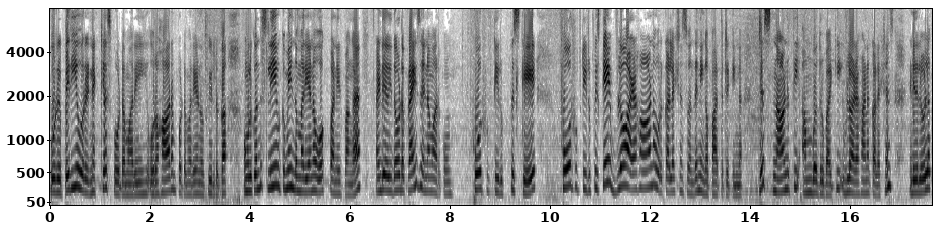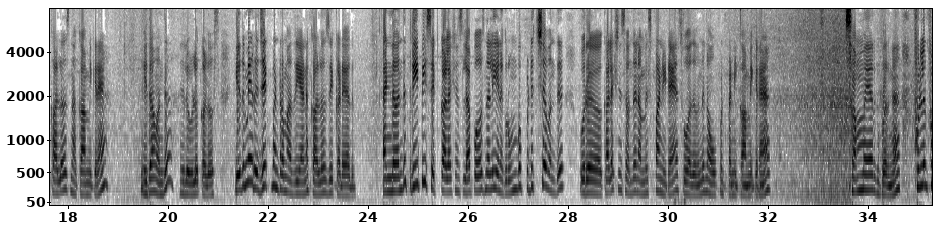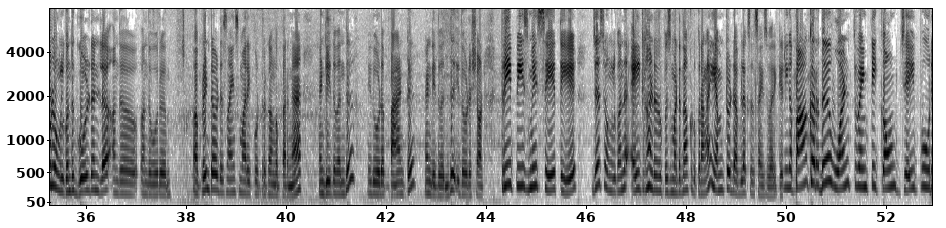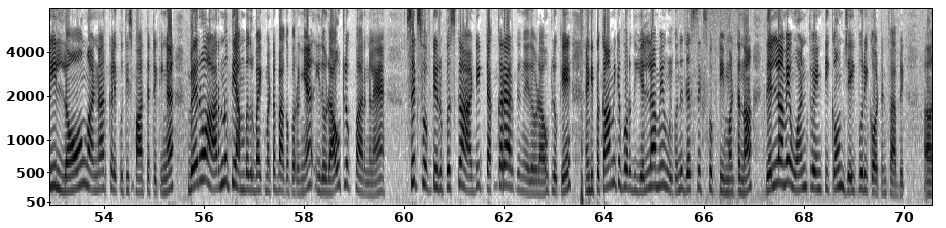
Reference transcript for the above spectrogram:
ஒரு பெரிய ஒரு நெக்லஸ் போட்ட மாதிரி ஒரு ஹாரம் போட்ட மாதிரியான ஒரு ஃபீல் இருக்கா? உங்களுக்கு வந்து ஸ்லீவுக்குமே இந்த மாதிரியான ஒர்க் பண்ணியிருப்பாங்க அண்டு இதோட ப்ரைஸ் என்னவாக இருக்கும்? ஃபோர் ஃபிஃப்டி ருப்பீஸ்க்கே ஃபோர் ஃபிஃப்டி ருப்பீஸ்க்கே இவ்வளோ அழகான ஒரு கலெக்ஷன்ஸ் வந்து நீங்கள் பார்த்துட்ருக்கீங்க. ஜஸ்ட் நானூற்றி ஐம்பது ரூபாய்க்கு இவ்வளோ அழகான கலெக்ஷன்ஸ் அண்ட் இதில் உள்ள கலர்ஸ் நான் காமிக்கிறேன். இதான் வந்து இதில் உள்ள கலர்ஸ் எதுவுமே ரிஜெக்ட் பண்ணுற மாதிரியான கலர்ஸே கிடையாது. அண்ட் வந்து த்ரீ பீஸ் செட் கலெக்ஷன்ஸில் பர்சனலி எனக்கு ரொம்ப பிடிச்ச வந்து ஒரு கலெக்ஷன்ஸை வந்து நான் மிஸ் பண்ணிட்டேன். ஸோ அதை வந்து நான் ஓப்பன் பண்ணி காமிக்கிறேன். செம்மையாக இருக்குது பாருங்கள் ஃபுல் அண்ட் ஃபுல் உங்களுக்கு வந்து கோல்டனில் அந்த அந்த ஒரு பிரிண்டர் டிசைன்ஸ் மாதிரி கொடுத்துருக்காங்க பாருங்கள் அண்ட் இது வந்து இதோட பேண்ட்டு அண்ட் இது வந்து இதோட ஷால் த்ரீ பீஸுமே சேர்த்தே ஜஸ்ட் உங்களுக்கு வந்து எயிட் ஹண்ட்ரட் ருபீஸ் மட்டும் தான் கொடுக்குறாங்க M to double XL size வரைக்கும். நீங்கள் பார்க்குறது one twenty count Jaipuri long anarkali kurtis பார்த்துட்டு இருக்கீங்க. வெறும் அறுநூற்றி ஐம்பது ரூபாய்க்கு மட்டும் பார்க்க போகிறீங்க இதோட அவுட்லுக் பாருங்களேன். சிக்ஸ் ஃபிஃப்டி ருபீஸ்க்கு அடி டக்கராக இருக்குங்க இதோட அவுட்லுக்கே அண்ட் இப்போ காமிக்க போகிறது எல்லாமே உங்களுக்கு வந்து ஜஸ்ட் சிக்ஸ் ஃபிஃப்டி மட்டும்தான். இது எல்லாமே one twenty count Jaipuri cotton fabric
